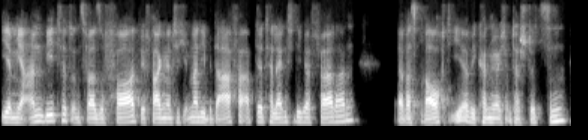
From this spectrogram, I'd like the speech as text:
ihr mir anbietet, und zwar sofort, wir fragen natürlich immer die Bedarfe ab der Talente, die wir fördern. Äh, was braucht ihr? Wie können wir euch unterstützen?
